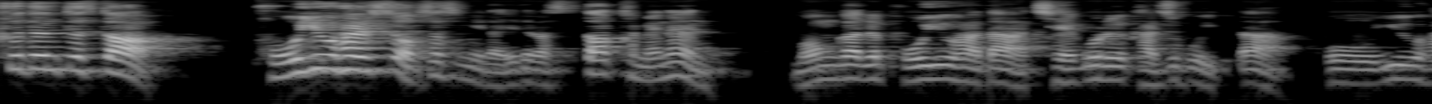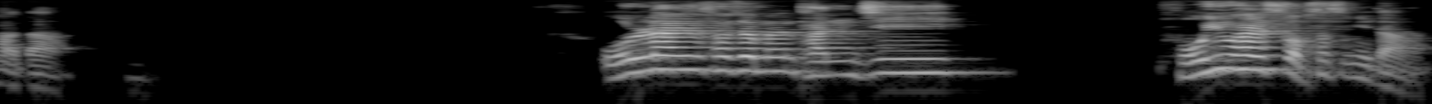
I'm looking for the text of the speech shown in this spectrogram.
couldn't stock. 보유할 수 없었습니다. 얘들아, stock 하면은 뭔가를 보유하다, 재고를 가지고 있다, 보유하다. 온라인 서점은 단지 보유할 수 없었습니다.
